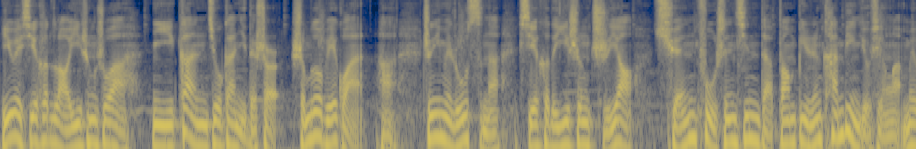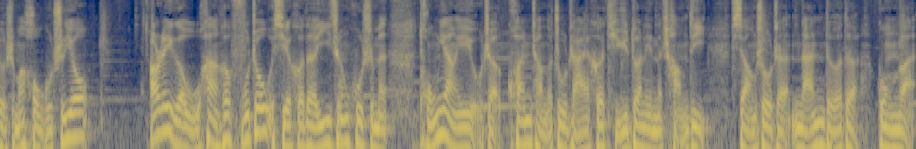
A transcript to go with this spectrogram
一位协和的老医生说啊，你干就干你的事儿，什么都别管啊。正因为如此呢，协和的医生只要全副身心的帮病人看病就行了，没有什么后顾之忧。而这个武汉和福州协和的医生护士们，同样也有着宽敞的住宅和体育锻炼的场地，享受着难得的供暖。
